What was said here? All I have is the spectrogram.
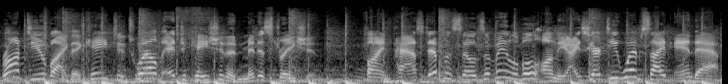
Brought to you by the K 12 Education Administration. Find past episodes available on the ICRT website and app.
